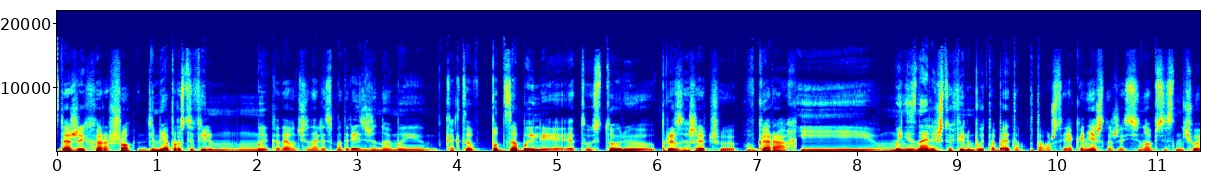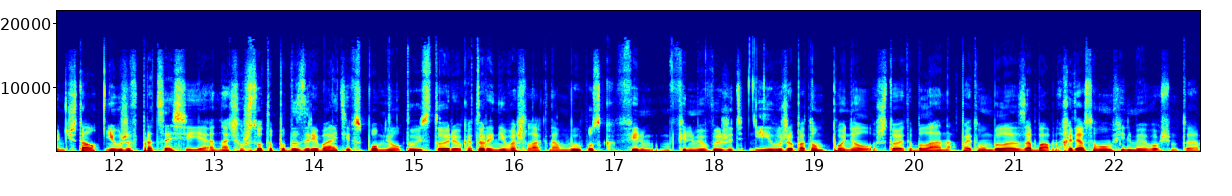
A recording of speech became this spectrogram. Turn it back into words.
даже и хорошо. Для меня просто фильм, мы когда его начинали смотреть с женой, мы как-то подзабыли эту историю, произошедшую в горах, и мы не знали, что фильм будет об этом, потому что я, конечно же, синопсис ничего не читал, и уже в процессе я начал что-то подозревать и вспомнил ту историю, которая не вошла к нам в выпуск в, фильм, в фильме «Выжить», и уже потом понял, что это была она, поэтому было забавно. Хотя в самом фильме, в общем-то,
